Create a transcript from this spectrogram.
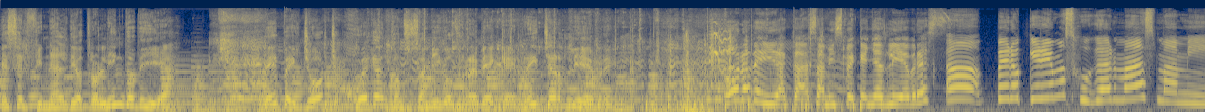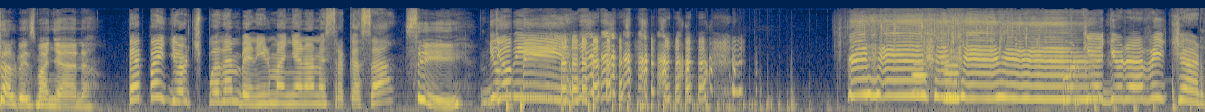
Es el final de otro lindo día. Pepe y George juegan con sus amigos Rebeca y Richard Liebre. hora de ir a casa, mis pequeñas liebres. Ah, pero queremos jugar más, mami. Tal vez mañana. ¿Peppa y George pueden venir mañana a nuestra casa? Sí. ¡Yupi! ¿Por qué llora Richard?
